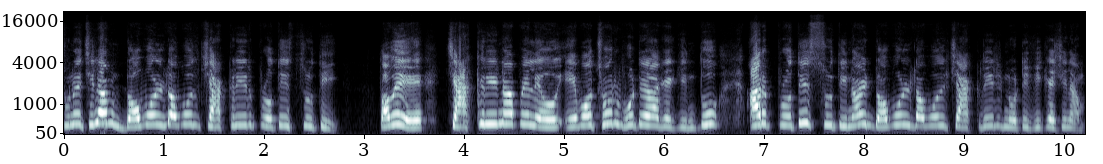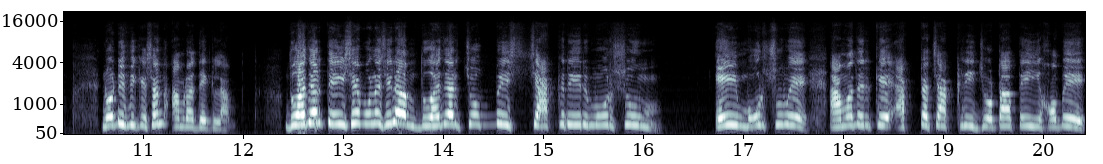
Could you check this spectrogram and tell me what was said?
শুনেছিলাম ডবল ডবল চাকরির প্রতিশ্রুতি। তবে চাকরি না পেলেও এবছর ভোটের আগে কিন্তু আর প্রতিশ্রুতি নয় ডবল ডবল চাকরির নোটিফিকেশন নোটিফিকেশন আমরা দেখলাম। দু হাজার তেইশে বলেছিলাম দু হাজার চব্বিশ চাকরির মরশুম এই মরশুমে আমাদেরকে একটা চাকরি জোটাতেই হবে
